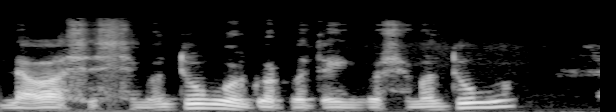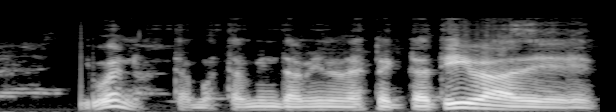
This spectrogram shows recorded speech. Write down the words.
la base se mantuvo, el cuerpo técnico se mantuvo. Y bueno, estamos también, también en la expectativa de,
